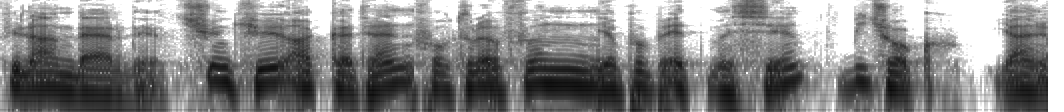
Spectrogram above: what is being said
filan derdi. Çünkü hakikaten fotoğrafın yapıp etmesi birçok yani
